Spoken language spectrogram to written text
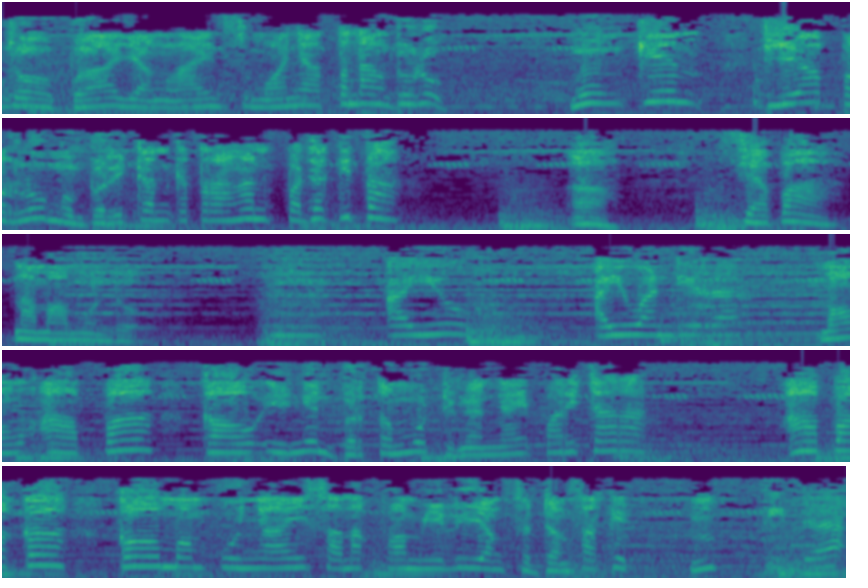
Coba yang lain semuanya tenang dulu. Mungkin dia perlu memberikan keterangan pada kita. Ah, siapa namamu, Dok? Ayu, Ayu Wandira. Mau apa kau ingin bertemu dengan Nyai Paricara? Apakah kau mempunyai sanak famili yang sedang sakit? Hmm? Tidak,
